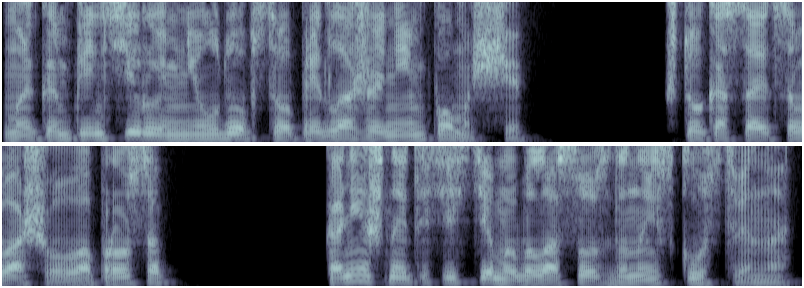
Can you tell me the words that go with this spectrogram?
Мы компенсируем неудобства предложением помощи. Что касается вашего вопроса, конечно, эта система была создана искусственно,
